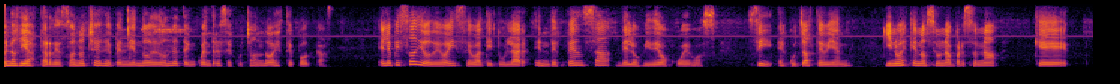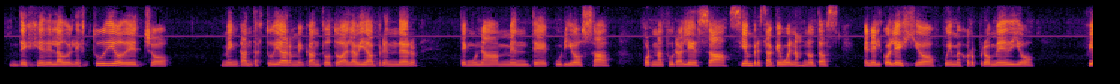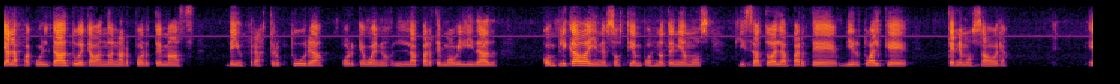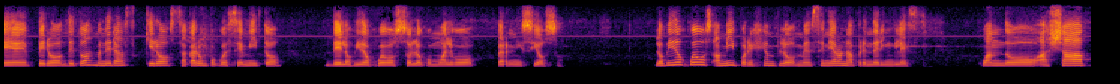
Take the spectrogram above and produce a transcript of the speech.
Buenos días, tardes o noches, dependiendo de dónde te encuentres escuchando este podcast. El episodio de hoy se va a titular En defensa de los videojuegos. Sí, escuchaste bien. Y no es que no sea una persona que deje de lado el estudio, de hecho, me encanta estudiar, me encantó toda la vida aprender, tengo una mente curiosa por naturaleza, siempre saqué buenas notas en el colegio, fui mejor promedio, a la facultad, tuve que abandonar por temas de infraestructura, porque bueno, la parte de movilidad complicaba y en esos tiempos no teníamos quizá toda la parte virtual que tenemos ahora. Eh, pero de todas maneras quiero sacar un poco ese mito de los videojuegos solo como algo pernicioso. Los videojuegos a mí, por ejemplo, me enseñaron a aprender inglés. Cuando allá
